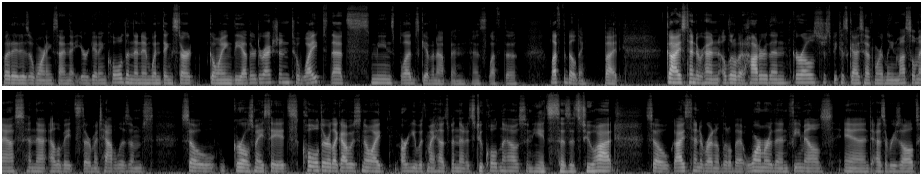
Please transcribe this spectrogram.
But it is a warning sign that you're getting cold. And then when things start going the other direction to white, that means blood's given up and has left the left the building. But guys tend to run a little bit hotter than girls just because guys have more lean muscle mass and that elevates their metabolisms. So girls may say it's colder. Like I always know I argue with my husband that it's too cold in the house and he says it's too hot. So guys tend to run a little bit warmer than females and as a result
